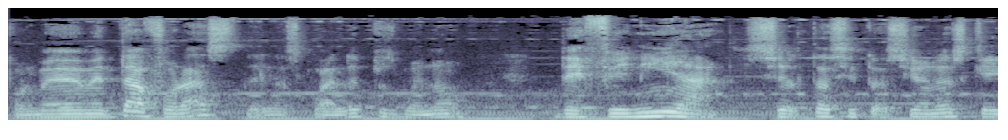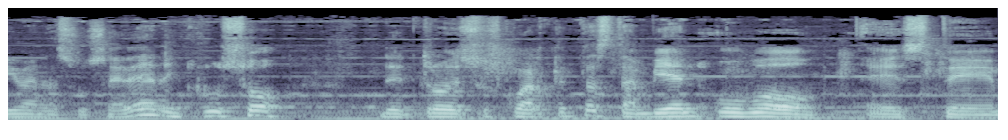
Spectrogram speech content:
por medio de metáforas, de las cuales, pues bueno, definía ciertas situaciones que iban a suceder. Incluso dentro de sus cuartetas también hubo este,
